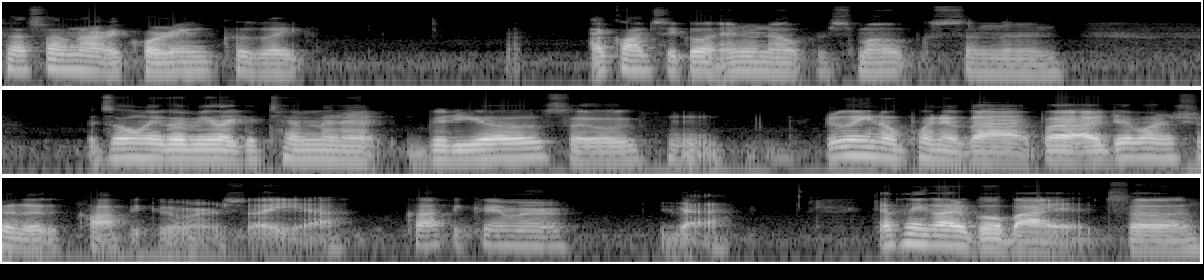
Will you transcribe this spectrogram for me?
that's why I'm not recording, because, like, I constantly go in and out for smokes, and then it's only going to be, like, a 10-minute video, so really no point of that, but I did want to show the coffee creamer, so, yeah, coffee creamer, yeah definitely gotta go buy it. So.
